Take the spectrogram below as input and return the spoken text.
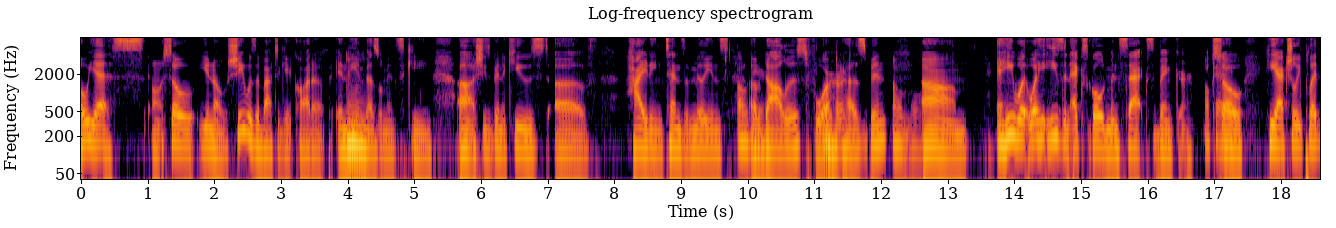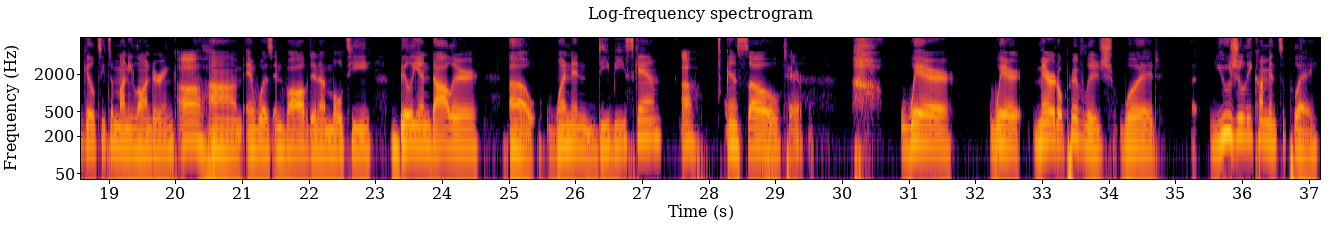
Oh yes. Uh, so you know she was about to get caught up in the embezzlement scheme. Uh, she's been accused of hiding tens of millions Oh, of dollars for Oh, her dear. husband. Oh lord. Um, and he was well, he's an ex Goldman Sachs banker. Okay. So he actually pled guilty to money laundering. oh. Um, and was involved in a multi-billion dollar uh 1MDB scam. oh. And so Terrible. Where where marital privilege would uh, usually come into play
